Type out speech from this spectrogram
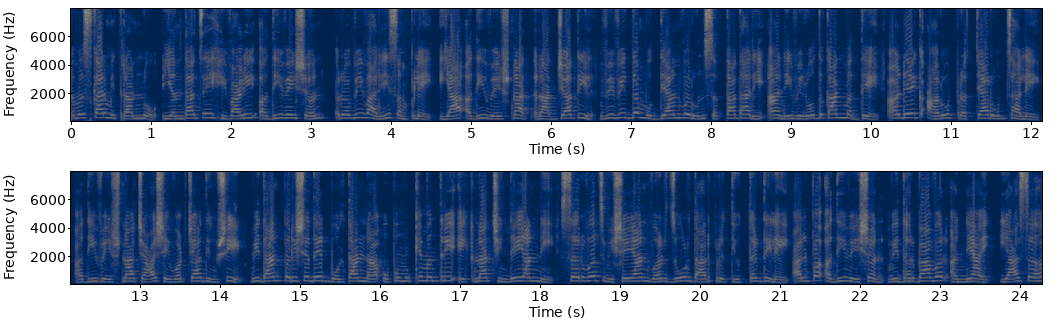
नमस्कार मित्रांनो यंदाचे हिवाळी अधिवेशन रविवारी संपले. या अधिवेशनात राज्यातील विविध मुद्द्यांवरून सत्ताधारी आणि विरोधकांमध्ये अनेक आरोप प्रत्यारोप झाले. अधिवेशनाच्या शेवटच्या दिवशी विधान परिषदेत बोलताना उपमुख्यमंत्री एकनाथ शिंदे यांनी सर्वच विषयांवर जोरदार प्रत्युत्तर दिले. अल्प अधिवेशन विदर्भावर अन्याय यासह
